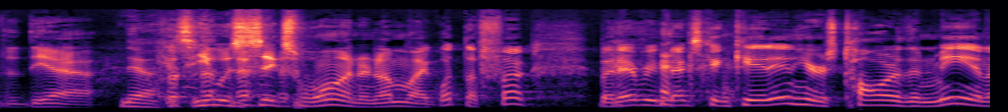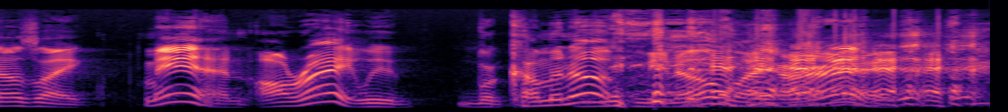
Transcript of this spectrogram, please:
the, the- yeah, Yeah. because he was six one, and I'm like, what the fuck? But every Mexican kid in here is taller than me, and I was like, man, all right, we we're coming up, you know, I'm like all right.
